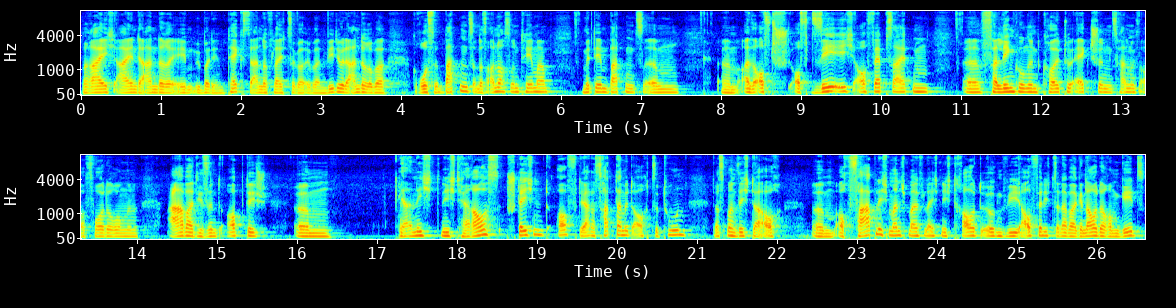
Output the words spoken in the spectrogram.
Bereich ein, der andere eben über den Text, der andere vielleicht sogar über ein Video, der andere über große Buttons und das ist auch noch so ein Thema mit den Buttons. Ähm, ähm, also oft, oft sehe ich auf Webseiten äh, Verlinkungen, Call to Actions, Handlungsaufforderungen, aber die sind optisch ähm, ja nicht, nicht herausstechend oft. Ja, das hat damit auch zu tun, dass man sich da auch ähm, auch farblich manchmal vielleicht nicht traut, irgendwie auffällig zu sein, aber genau darum geht es,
